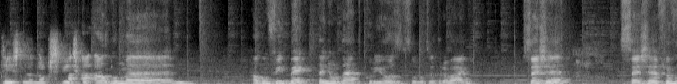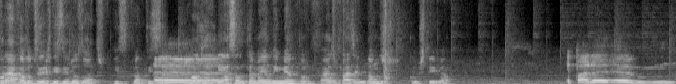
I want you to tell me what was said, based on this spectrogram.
diz, não, não percebi, desculpa. Alguma, algum feedback que tenham dado curioso sobre o teu trabalho? Seja seja favorável, não precisas dizer os outros. Isso, pronto, isso uh... a de reação também alimentam, faz, fazem dão-nos combustível. Epá, um,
